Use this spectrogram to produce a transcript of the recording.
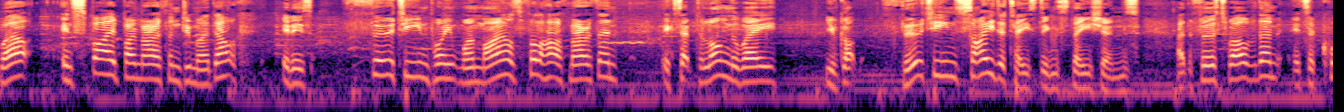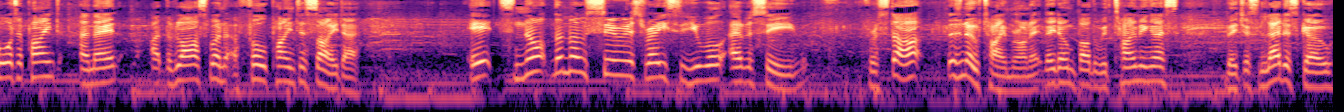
Well, inspired by Marathon du Médoc, it is 13.1 miles, full half marathon, except along the way you've got 13 cider tasting stations. At the first 12 of them, it's a quarter pint, and then at the last one, a full pint of cider. It's not the most serious race you will ever see. For a start, there's no timer on it. They don't bother with timing us. They just let us go.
